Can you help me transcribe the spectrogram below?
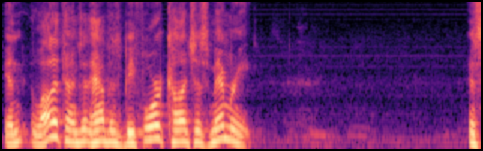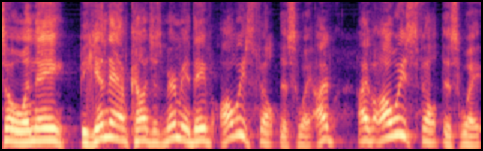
And a lot of times it happens before conscious memory. And so when they begin to have conscious memory, they've always felt this way. I've, I've always felt this way.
